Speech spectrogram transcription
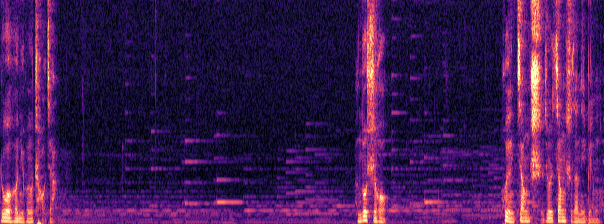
如果和女朋友吵架，很多时候会很僵持，就是僵持在那边了。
